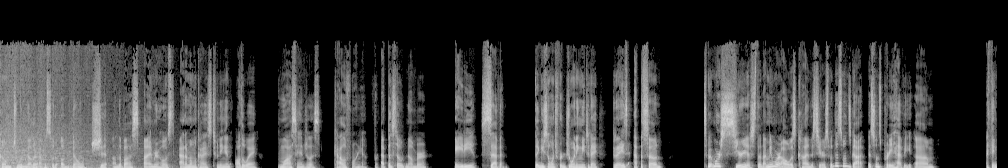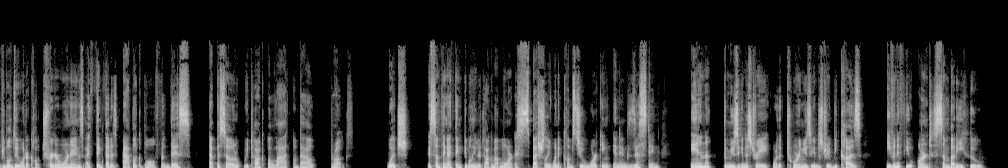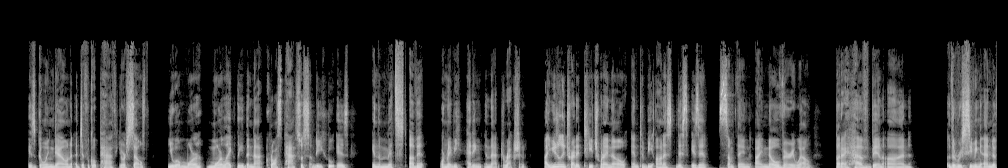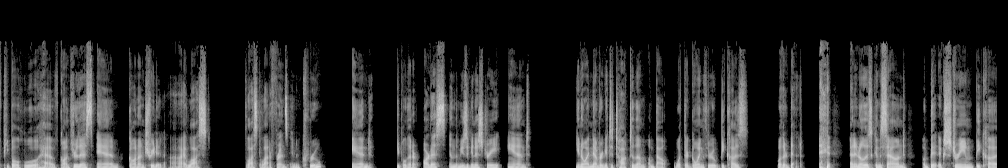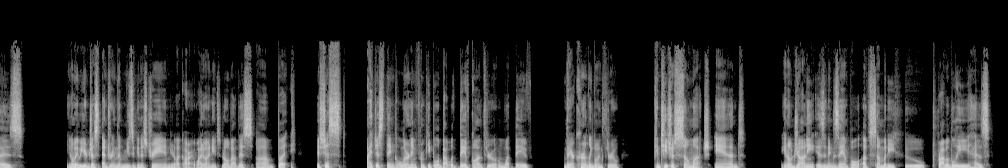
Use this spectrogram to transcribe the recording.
welcome to another episode of Don't Shit on the Bus. I'm your host, Adam Elmakias, tuning in all the way from Los Angeles, California for episode number 87. Thank you so much for joining me today. Today's episode, it's a bit more serious than, I mean, we're always kind of serious, but this one's got, this one's pretty heavy. Um, I think people do what are called trigger warnings. I think that is applicable for this episode. We talk a lot about drugs, which is something I think people need to talk about more, especially when it comes to working and existing in the music industry or the touring music industry. Because even if you aren't somebody who is going down a difficult path yourself, you will more more likely than not cross paths with somebody who is in the midst of it or maybe heading in that direction. I usually try to teach what I know, and to be honest, this isn't something I know very well, but I have been on the receiving end of people who have gone through this and gone untreated. Uh, I lost lost a lot of friends in crew and people that are artists in the music industry and you know, I never get to talk to them about what they're going through because well they're dead. and I know this can sound a bit extreme because you know, maybe you're just entering the music industry and you're like, all right, why do I need to know about this? Um, but it's just I just think learning from people about what they've gone through and what they've they are currently going through can teach us so much. And you know, Johnny is an example of somebody who probably has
